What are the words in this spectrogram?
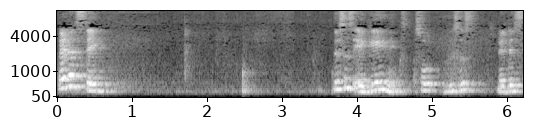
Let us take this is again x. So this is let us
